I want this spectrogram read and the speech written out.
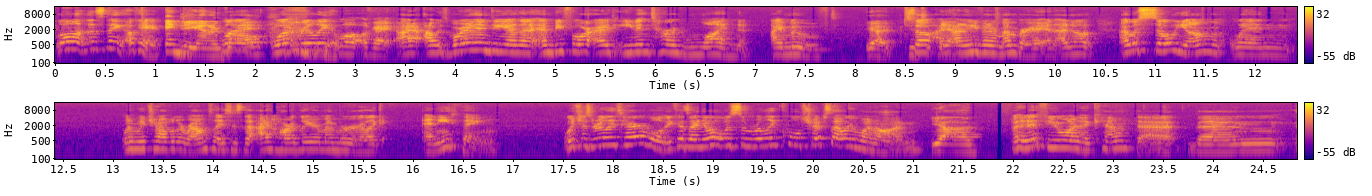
Well, this thing. Okay. Indiana girl. What what really? Well, okay. I I was born in Indiana, and before I'd even turned one, I moved. Yeah. so I, I don't even remember it, and I don't. I was so young when when we traveled around places that I hardly remember like anything, which is really terrible because I know it was some really cool trips that we went on. Yeah. But if you want to count that, then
